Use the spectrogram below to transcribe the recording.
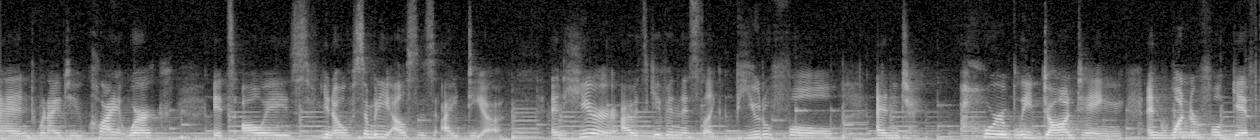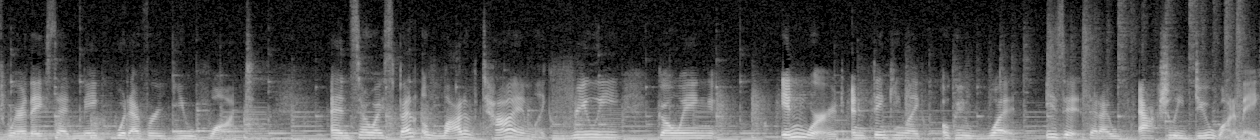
And when I do client work, it's always, you know, somebody else's idea. And here I was given this like beautiful and horribly daunting and wonderful gift where they said, make whatever you want. And so I spent a lot of time like really going inward and thinking like, okay, what is it that I actually do want to make?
